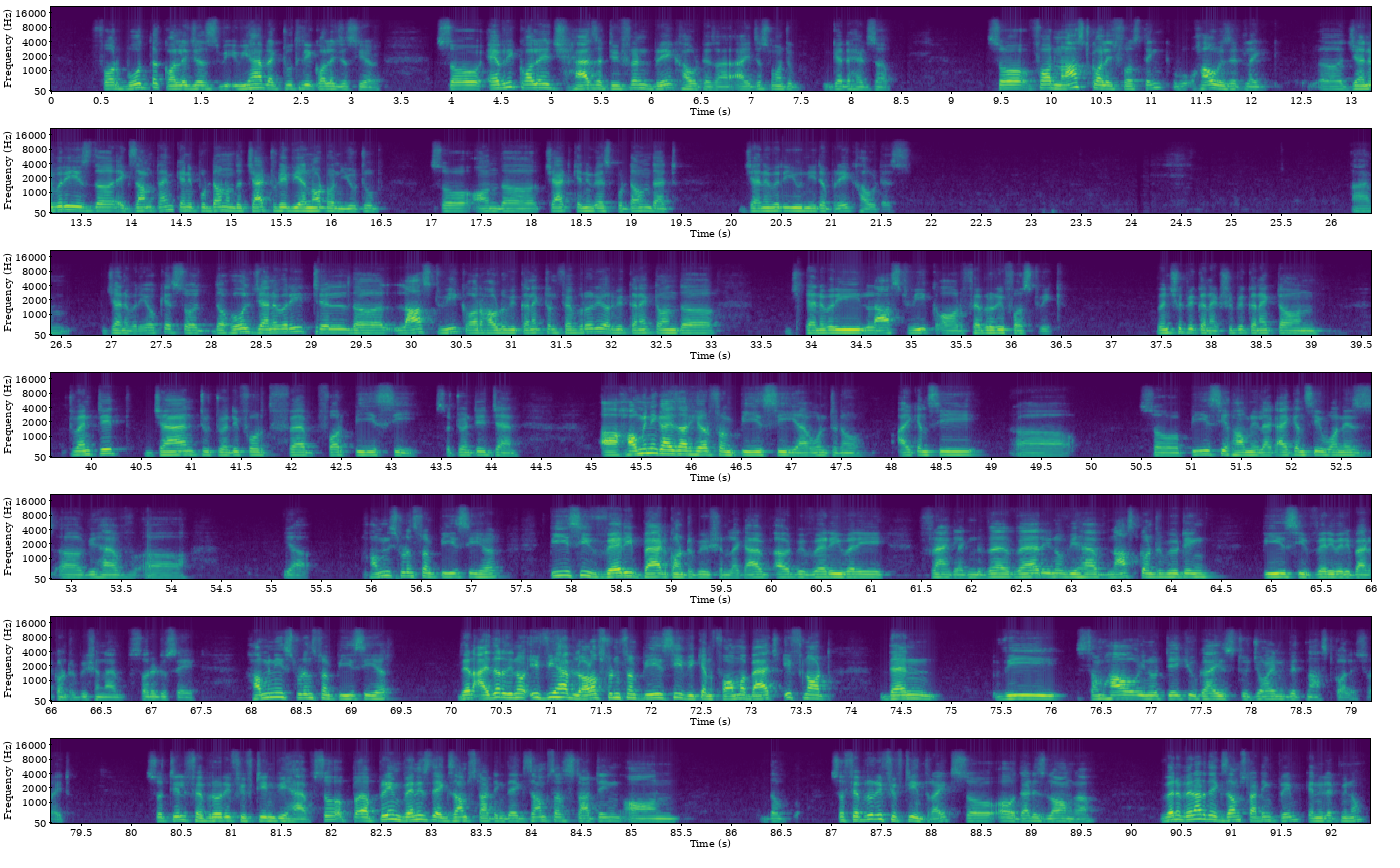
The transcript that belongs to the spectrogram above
for both the colleges, we, we have like two, three colleges here. So every college has a different break how it is. I, I just want to get a heads up. So for NAST college, first thing, how is it like? Uh, January is the exam time. Can you put down on the chat? Today we are not on YouTube. So on the chat, can you guys put down that January you need a break? How it is? I'm January. Okay, so the whole January till the last week, or how do we connect on February, or we connect on the January last week or February first week? When should we connect? Should we connect on 20th Jan to 24th Feb for PEC? So 20th Jan. Uh, how many guys are here from PEC? I want to know. I can see. Uh, so PEC, how many? Like I can see one is uh, we have. Uh, yeah, how many students from PEC here? PEC very bad contribution. Like I, I would be very very frank. Like where where you know we have NAST contributing, PEC very very bad contribution. I'm sorry to say. How many students from PEC here? Then either you know if we have a lot of students from PEC, we can form a batch. If not, then we somehow you know take you guys to join with NAST college, right? So till February 15 we have. So uh, Prem, when is the exam starting? The exams are starting on the so February 15th, right? So oh, that is long, huh? When when are the exams starting, Prem? Can you let me know?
